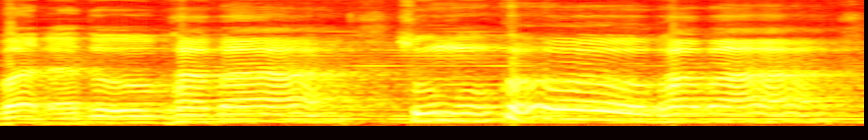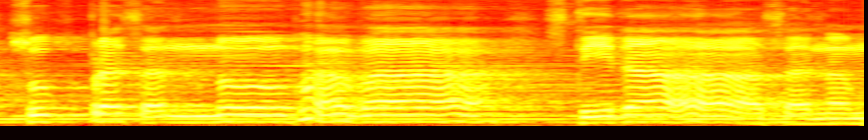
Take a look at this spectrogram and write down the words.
वरदो भव सुमुखो भव सुप्रसन्नो भव। स्थिरासनं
